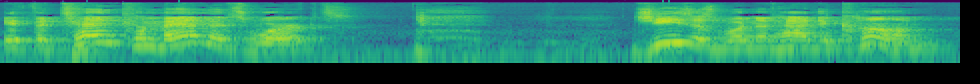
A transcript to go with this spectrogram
if the Ten Commandments worked, Jesus wouldn't have had to come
